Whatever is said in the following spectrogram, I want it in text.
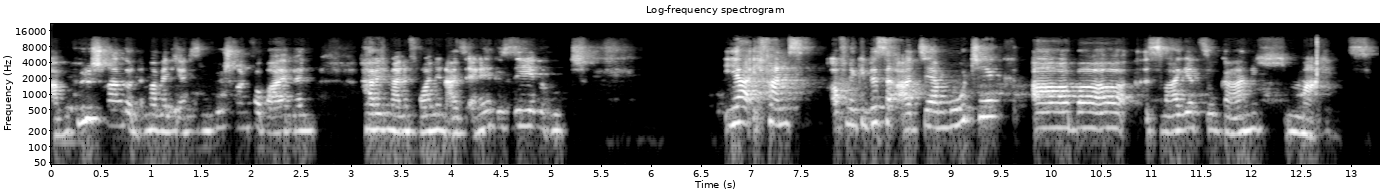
am Kühlschrank. Und immer wenn ich an diesem Kühlschrank vorbei bin, habe ich meine Freundin als Engel gesehen. Und ja, ich fand es auf eine gewisse Art sehr mutig, aber es war jetzt so gar nicht meins.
